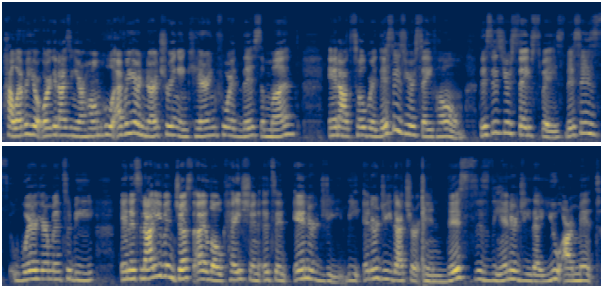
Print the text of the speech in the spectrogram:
however you're organizing your home, whoever you're nurturing and caring for this month, in October, this is your safe home. This is your safe space. This is where you're meant to be. And it's not even just a location, it's an energy. The energy that you're in. This is the energy that you are meant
